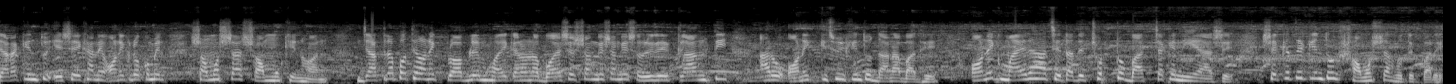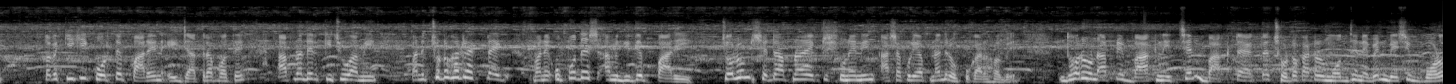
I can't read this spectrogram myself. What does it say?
যারা কিন্তু এসে এখানে অনেক রকমের সমস্যার সম্মুখীন হন। যাত্রাপথে অনেক প্রবলেম হয়, কেননা বয়সের সঙ্গে সঙ্গে শরীরের ক্লান্তি আরও অনেক কিছুই কিন্তু দানা বাঁধে। অনেক মায়েরা আছে, তাদের ছোট্ট বাচ্চাকে নিয়ে আসে, সেক্ষেত্রে কিন্তু সমস্যা হতে পারে। তবে কি কি করতে পারেন এই যাত্রাপথে? আপনাদের কিছু আমি মানে ছোটোখাটো একটা মানে উপদেশ আমি দিতে পারি। চলুন সেটা আপনারা একটু শুনে নিন, আশা করি আপনাদের উপকার হবে। ধরুন আপনি বাঘ নিচ্ছেন, বাঘটা একটা ছোটোখাটোর মধ্যে নেবেন, বেশি বড়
